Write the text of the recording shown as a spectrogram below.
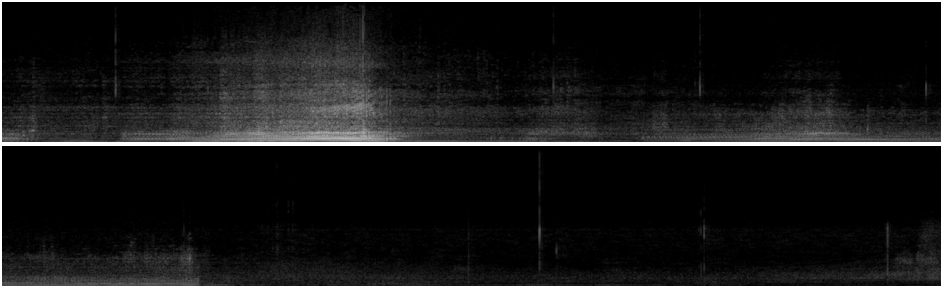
Oh.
